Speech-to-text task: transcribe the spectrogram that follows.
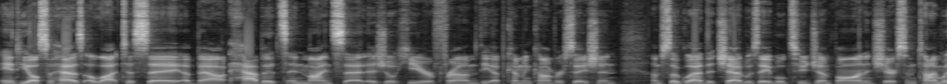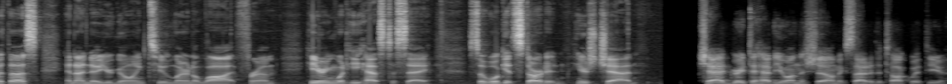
and he also has a lot to say about habits and mindset, as you'll hear from the upcoming conversation. I'm so glad that Chad was able to jump on and share some time with us, and I know you're going to learn a lot from hearing what he has to say. So we'll get started. Here's Chad. Chad, great to have you on the show. I'm excited to talk with you.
